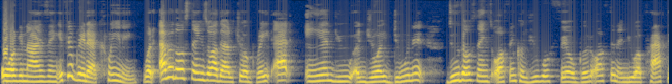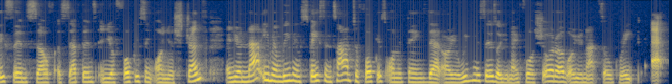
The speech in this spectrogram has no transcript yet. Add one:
organizing, if you're great at cleaning, whatever those things are that you're great at and you enjoy doing it, do those things often because you will feel good often and you are practicing self acceptance and you're focusing on your strength and you're not even leaving space and time to focus on the things that are your weaknesses or you might fall short of or you're not so great at.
